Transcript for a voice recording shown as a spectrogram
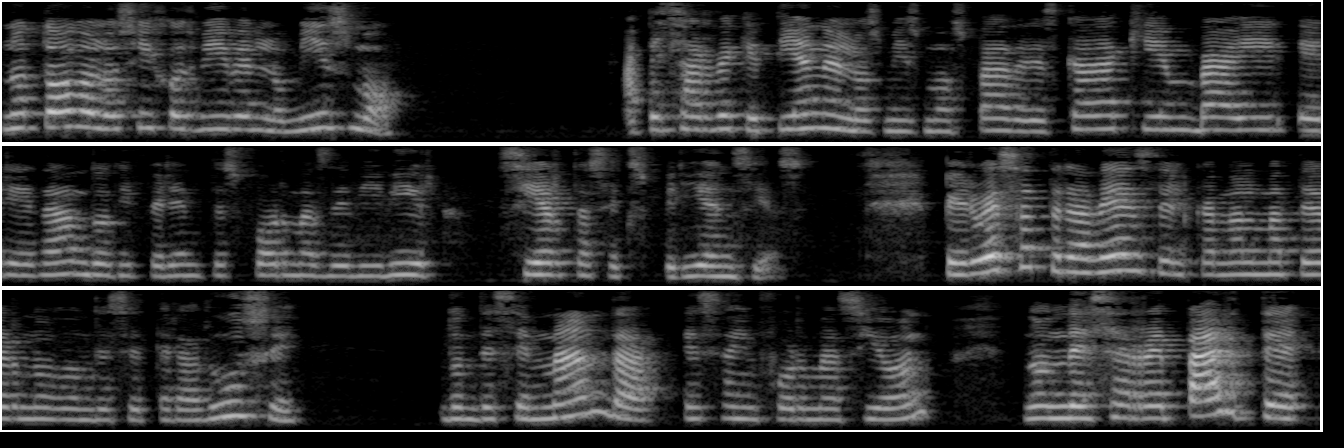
No todos los hijos viven lo mismo, a pesar de que tienen los mismos padres, cada quien va a ir heredando diferentes formas de vivir ciertas experiencias. Pero es a través del canal materno donde se traduce, donde se manda esa información donde se reparte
